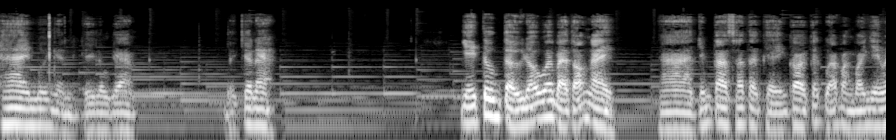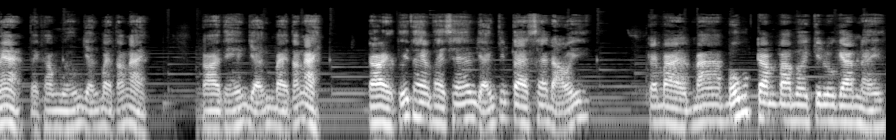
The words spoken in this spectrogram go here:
20.000 kg. Được chưa nè? Vậy tương tự đối với bài toán này. À chúng ta sẽ thực hiện coi kết quả bằng bao nhiêu ha? Thầy không hướng dẫn bài toán này. Rồi thì hướng dẫn bài toán này rồi tiếp theo thầy sẽ hướng dẫn chúng ta sẽ đổi cái bài ba 430 kg này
